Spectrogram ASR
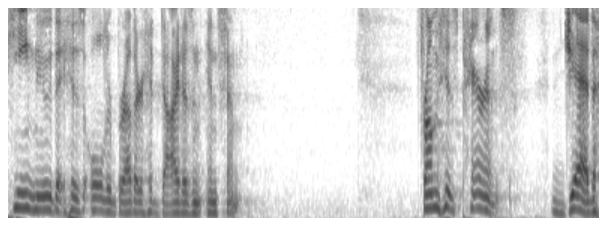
he knew that his older brother had died as an infant. From his parents, Jed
